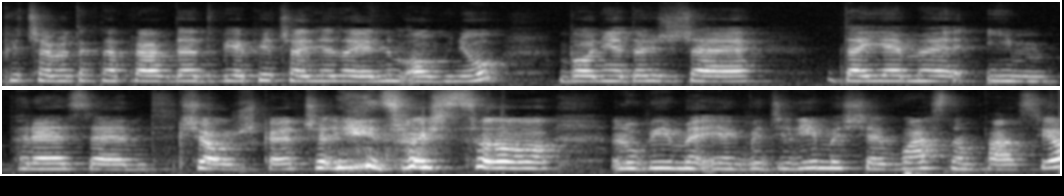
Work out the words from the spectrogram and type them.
pieczemy tak naprawdę dwie pieczenie na jednym ogniu, bo nie dość, że dajemy im prezent, książkę, czyli coś, co lubimy i jakby dzielimy się własną pasją,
